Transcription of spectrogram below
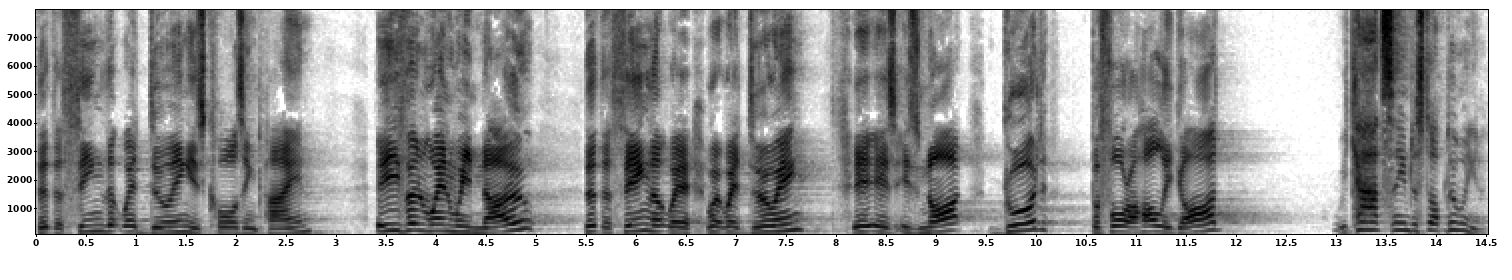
that the thing that we're doing is causing pain, even when we know that the thing that we're, we're doing is, is not good before a holy God, we can't seem to stop doing it.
